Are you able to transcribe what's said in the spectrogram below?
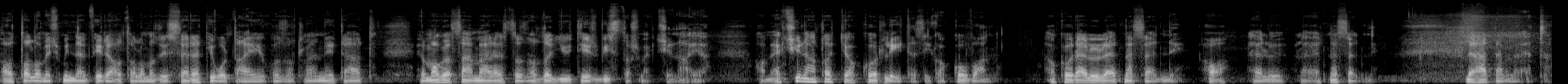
hatalom és mindenféle hatalom azért szeret jól tájékozott lenni, tehát a maga számára ezt az adatgyűjtés biztos megcsinálja. Ha megcsináltatja, akkor létezik, akkor van. Akkor elő lehetne szedni, ha elő lehetne szedni. De hát nem lehet.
